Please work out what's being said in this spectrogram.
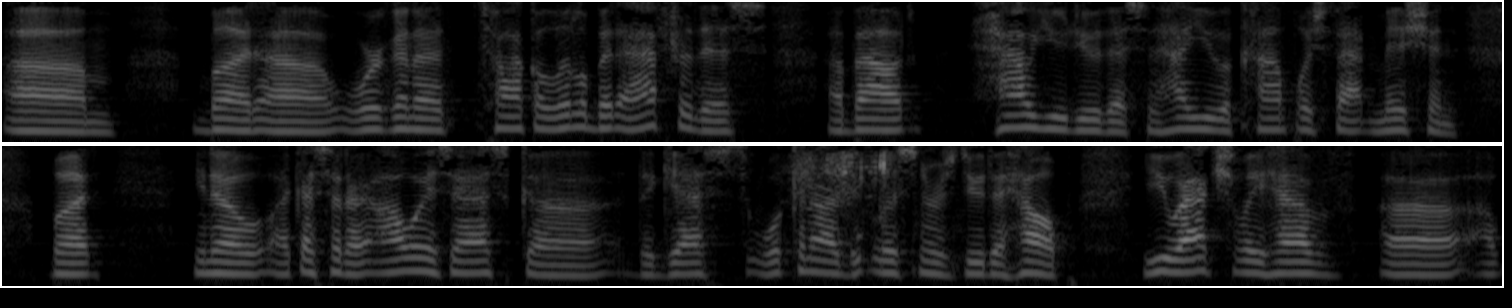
Um, but uh, we're going to talk a little bit after this about how you do this and how you accomplish that mission. But you know, like I said, I always ask uh, the guests, what can our listeners do to help? You actually have uh, a,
